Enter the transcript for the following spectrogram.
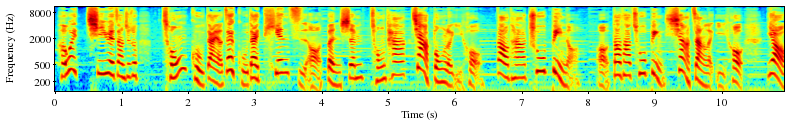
何谓七月葬，就是说从古代啊，在古代天子哦本身从他驾崩了以后，到他出殡哦哦，到他出殡下葬了以后，要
